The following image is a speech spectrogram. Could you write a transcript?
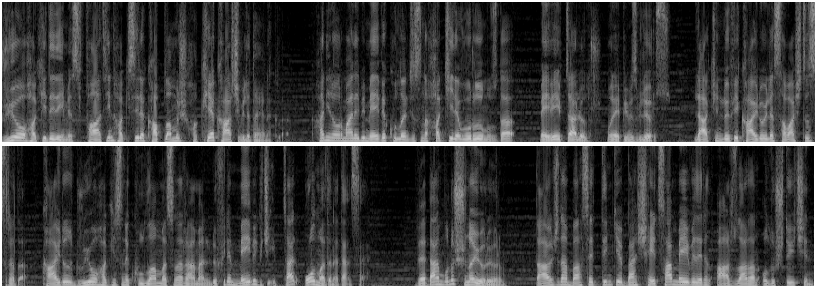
Ryo haki dediğimiz Fatih'in hakisiyle kaplanmış hakiye karşı bile dayanıklı. Hani normalde bir meyve kullanıcısına haki ile vurduğumuzda meyve iptal olur. Bunu hepimiz biliyoruz. Lakin Luffy Kaido ile savaştığı sırada Kaido Ryo hakisini kullanmasına rağmen Luffy'nin meyve gücü iptal olmadı nedense. Ve ben bunu şuna yoruyorum. Daha önceden bahsettiğim gibi ben şeytan meyvelerin arzulardan oluştuğu için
